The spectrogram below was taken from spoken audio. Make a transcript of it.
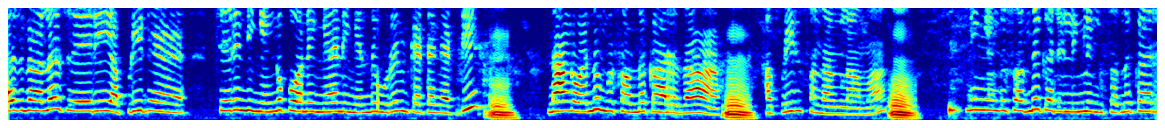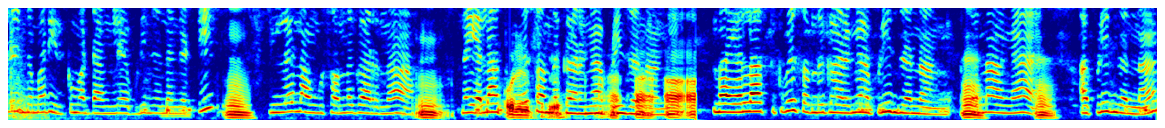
அதனால சரி அப்படின்னு சரி நீங்க எங்க போனீங்க? நீங்க எந்த ஊருன்னு கேட்டங்காட்டி நாங்க வந்து உங்க சொந்தக்காரர் தான் அப்படின்னு சொன்னாங்களாமா? நீங்க எங்க சொந்தக்காரர் இல்லைங்களா? எங்க சொந்தக்காரர் இந்த மாதிரி இருக்க மாட்டாங்களே அப்படின்னு சொன்னங்காட்டி இல்ல நான் உங்க சொந்தக்காரன்? தான் நான் எல்லாத்துக்குமே சொந்தக்காரங்க அப்படின்னு சொன்னாங்க. நான் எல்லாத்துக்குமே சொந்தக்காரங்க அப்படின்னு சொன்னாங்க. சொன்னாங்க அப்படின்னு சொன்னேன்.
